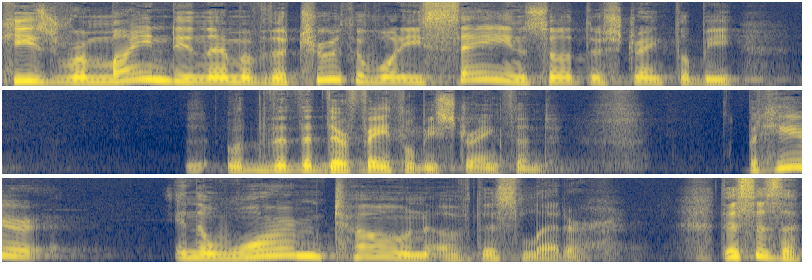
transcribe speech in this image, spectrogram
he's reminding them of the truth of what he's saying so that their strength will be, that their faith will be strengthened. But here, in the warm tone of this letter, this is a,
